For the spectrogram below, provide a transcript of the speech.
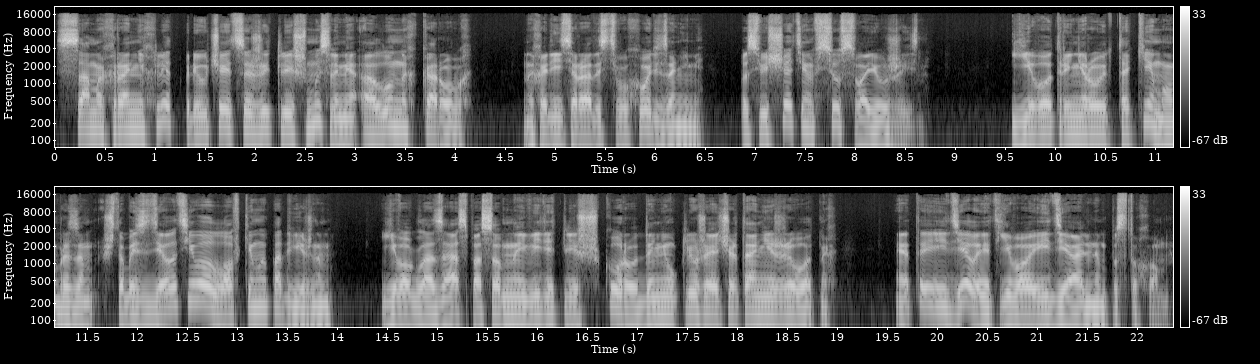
с самых ранних лет приучается жить лишь мыслями о лунных коровах, находить радость в уходе за ними, посвящать им всю свою жизнь. Его тренируют таким образом, чтобы сделать его ловким и подвижным. Его глаза способны видеть лишь шкуру да неуклюжие очертания животных. Это и делает его идеальным пастухом.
